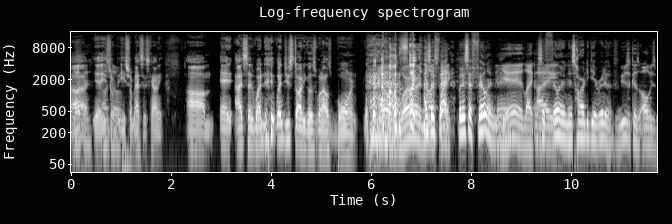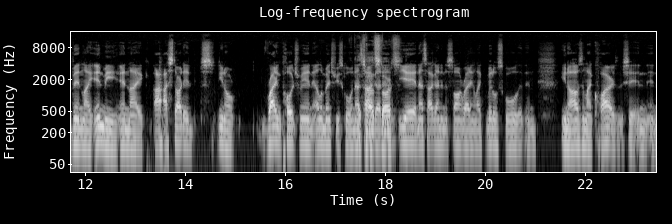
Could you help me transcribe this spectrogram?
Uh, Okay. Yeah, he's from he's from Essex County. Um, and I said, when when did you start? He goes, when I was born. Yo, I was word. like, No, That's a fact, like- but it's a feeling, man. Yeah, like it's I a feeling. It's hard to get rid of. music has always been like in me and like I, I started you know writing poetry in elementary school and that's, That's how I it got starts. In, yeah and that's how I got into songwriting like middle school and, and you know I was in like choirs and shit and, and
